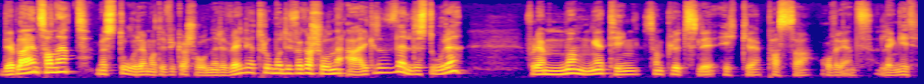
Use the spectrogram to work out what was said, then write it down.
Det blei en sannhet, med store modifikasjoner. Vel, jeg tror modifikasjonene er ikke så veldig store, for det er mange ting som plutselig ikke passa overens lenger.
